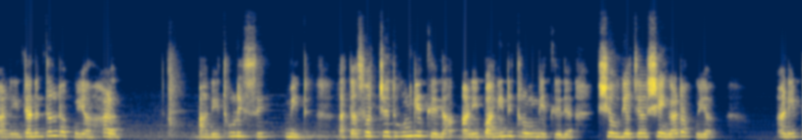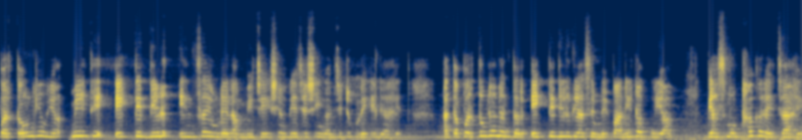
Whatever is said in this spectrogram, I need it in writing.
आणि त्यानंतर टाकूया हळद आणि थोडेसे मीठ. आता स्वच्छ धुवून घेतलेला आणि पाणी निथळून घेतलेल्या शेवग्याच्या शेंगा टाकूया आणि परतवून घेऊया. मी इथे एक ते दीड इंच एवढे लांबीचे शेवग्याच्या शेंगांचे तुकडे केले आहेत. आता परतवल्यानंतर एक ते दीड ग्लास एवढे पाणी टाकूया. गॅस मोठा करायचा आहे.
